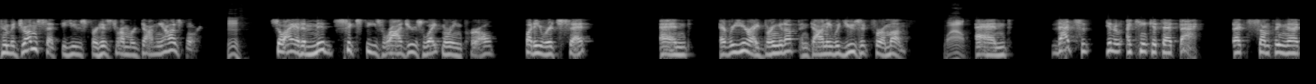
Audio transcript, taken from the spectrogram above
him a drum set to use for his drummer, Donnie Osborne. Hmm. So I had a mid 60s Rogers White Marine Pearl, Buddy Rich set. And every year I'd bring it up and Donnie would use it for a month. wow And that's, you know, I can't get that back. That's something that,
